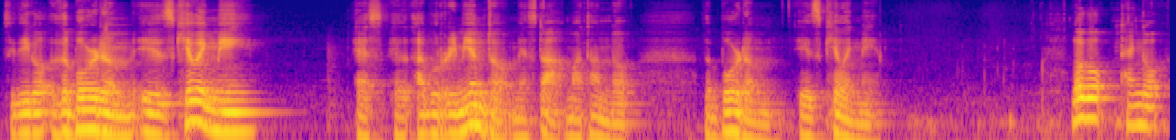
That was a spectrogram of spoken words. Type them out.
Si digo, the boredom is killing me, es el aburrimiento me está matando. The boredom is killing me. Luego tengo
